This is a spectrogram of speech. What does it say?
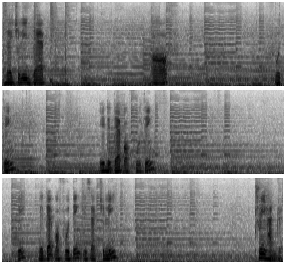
is actually depth of footing. Okay the depth of footing. Okay the depth of footing is actually 300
